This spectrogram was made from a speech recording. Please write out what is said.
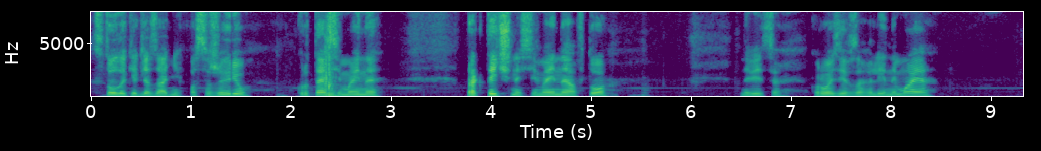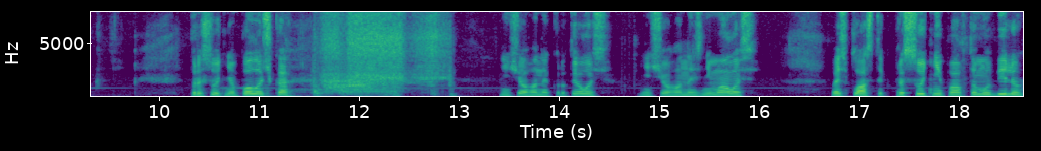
Столики для задніх пасажирів. Круте сімейне, практичне сімейне авто. Дивіться, корозії взагалі немає. Присутня полочка. Нічого не крутилось, нічого не знімалось. Весь пластик присутній по автомобілю.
